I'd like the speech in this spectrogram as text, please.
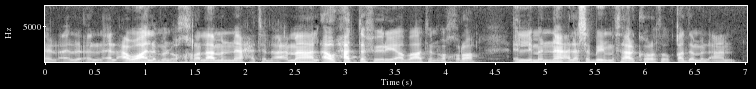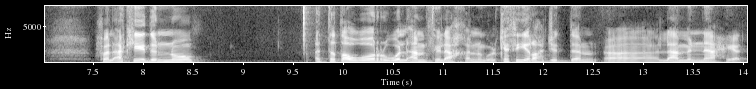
العوالم الأخرى لا من ناحية الأعمال أو حتى في رياضات أخرى اللي منها على سبيل المثال كرة القدم الآن. فالأكيد إنه التطور والأمثلة خلينا نقول كثيرة جدا آه لا من ناحية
